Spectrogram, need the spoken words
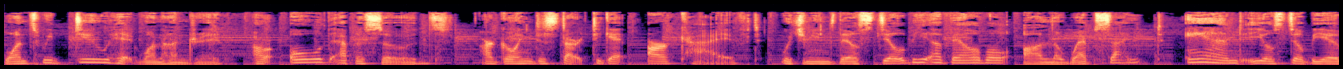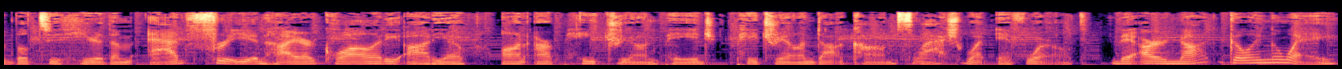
Once we do hit 100, our old episodes are going to start to get archived, which means they'll still be available on the website and you'll still be able to hear them ad free and higher quality audio on our Patreon page, patreon.com slash whatifworld. They are not going away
